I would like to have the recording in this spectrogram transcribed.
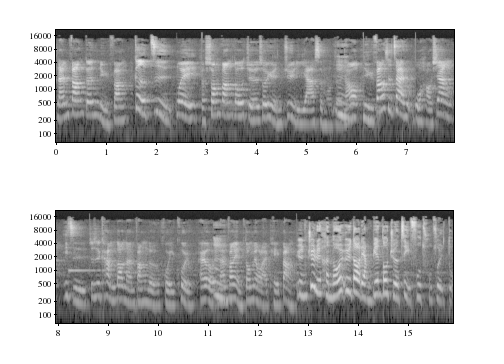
男方跟女方各自因为双方都觉得说远距离啊什么的，嗯。然后女方是在我好像一直就是看不到男方的回馈，还有嗯男方也都没有来陪伴我。远距离很容易遇到两边都觉得自己付出最多，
